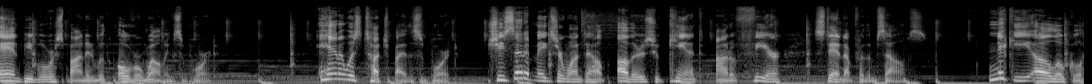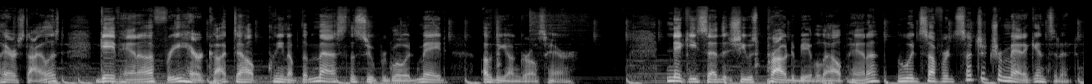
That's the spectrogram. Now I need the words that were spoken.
and people responded with overwhelming support Hannah was touched by the support. She said it makes her want to help others who can't out of fear stand up for themselves. Nikki a local hairstylist gave Hannah a free haircut to help clean up the mess the superglue had made of the young girl's hair. Nikki said that she was proud to be able to help Hannah who had suffered such a traumatic incident.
